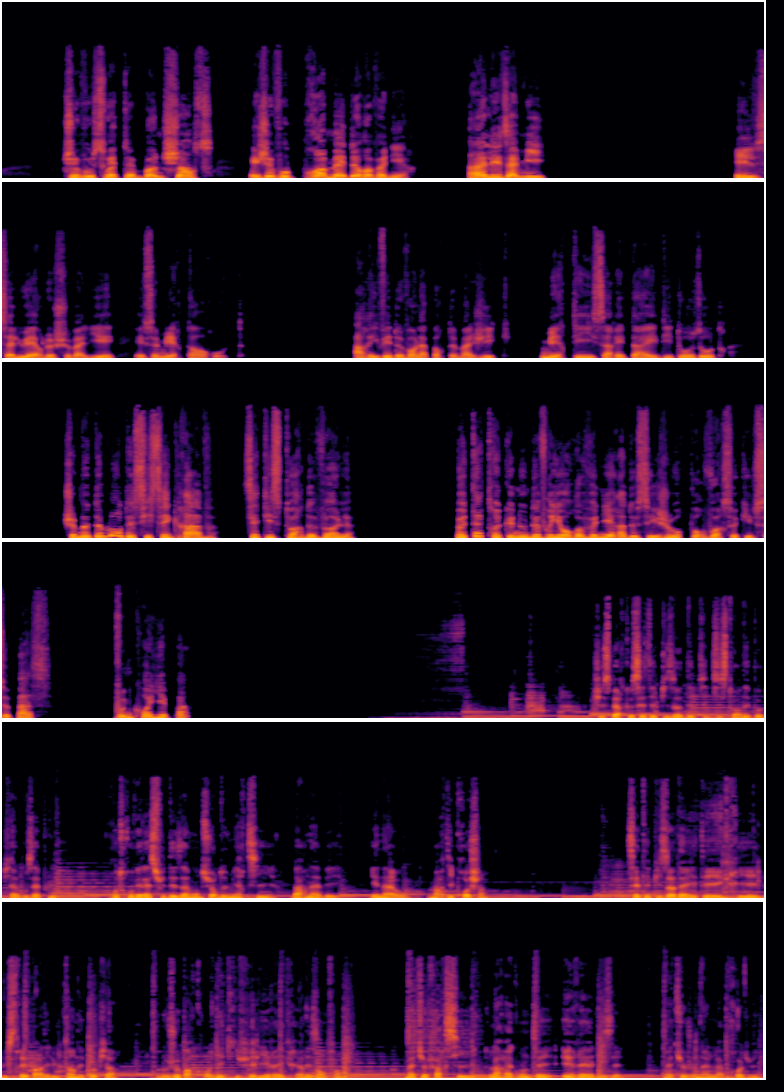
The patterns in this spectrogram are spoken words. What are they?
Je vous souhaite bonne chance, et je vous promets de revenir. Hein, les amis? Ils saluèrent le chevalier et se mirent en route. Arrivé devant la porte magique, Myrtille s'arrêta et dit aux autres Je me demande si c'est grave, cette histoire de vol. Peut-être que nous devrions revenir un de ces jours pour voir ce qu'il se passe. Vous ne croyez pas? J'espère que cet épisode des petites histoires des paupières vous a plu. Retrouvez la suite des aventures de Myrtille, Barnabé et Nao mardi prochain. Cet épisode a été écrit et illustré par les lutins des paupières, le jeu par courrier qui fait lire et écrire les enfants. Mathieu Farcy l'a raconté et réalisé, Mathieu Jonel l'a produit.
